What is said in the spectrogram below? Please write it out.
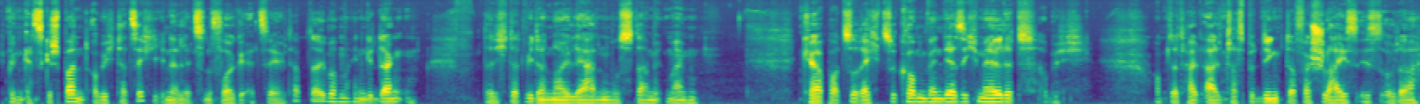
Ich bin ganz gespannt, ob ich tatsächlich in der letzten Folge erzählt habe, da über meinen Gedanken, dass ich das wieder neu lernen muss, da mit meinem Körper zurechtzukommen, wenn der sich meldet. Ob ich, ob das halt altersbedingter Verschleiß ist oder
